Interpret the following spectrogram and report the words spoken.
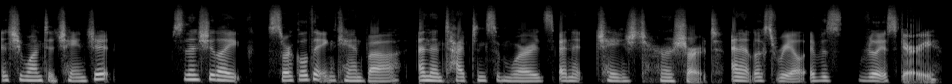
and she wanted to change it. So then she like circled it in Canva and then typed in some words and it changed her shirt and it looks real. It was really scary,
